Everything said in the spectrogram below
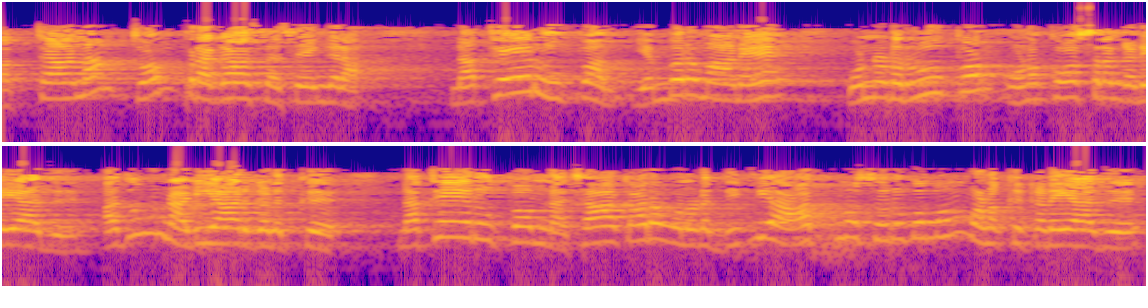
பக்தானாம் துவம் பிரகாசசேங்கிறா நதே ரூபம் எம்பெருமானே உன்னோட ரூபம் உனக்கோசரம் கிடையாது. அதுவும் உன் அடியார்களுக்கு. நதே ரூபம் நச்சாக்காரம் உன்னோட திவ்ய ஆத்மஸ்வரூபமும் உனக்கு கிடையாது.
